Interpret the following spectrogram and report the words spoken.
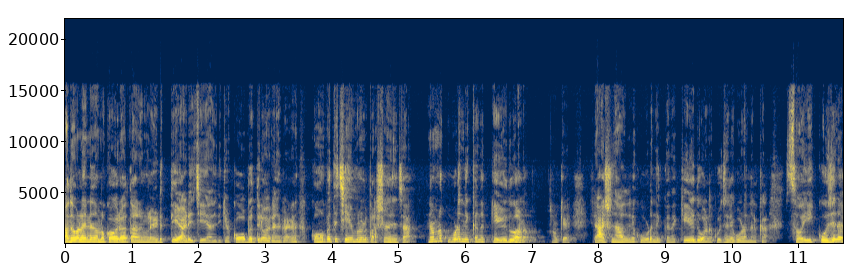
അതുപോലെ തന്നെ നമുക്ക് ഓരോ താരങ്ങളും എടുത്തിയാടി ചെയ്യാതിരിക്കുക കോപത്തിൽ ഓരോ കാരണം കോപത്തിൽ ചെയ്യുമ്പോഴുള്ള പ്രശ്നം എന്ന് വെച്ചാൽ നമ്മുടെ കൂടെ നിൽക്കുന്ന കേതുവാണ്. ഓക്കെ രാശിനാഥിന്റെ കൂടെ നിൽക്കുന്ന കേതുവാണ് കുജന്റെ കൂടെ നിൽക്കുക. സോ ഈ കുജന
